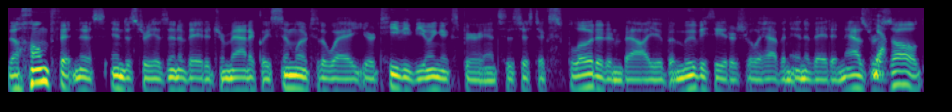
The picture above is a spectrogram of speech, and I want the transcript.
the home fitness industry has innovated dramatically, similar to the way your TV viewing experience has just exploded in value, but movie theaters really haven't innovated. And as a Yep. result,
